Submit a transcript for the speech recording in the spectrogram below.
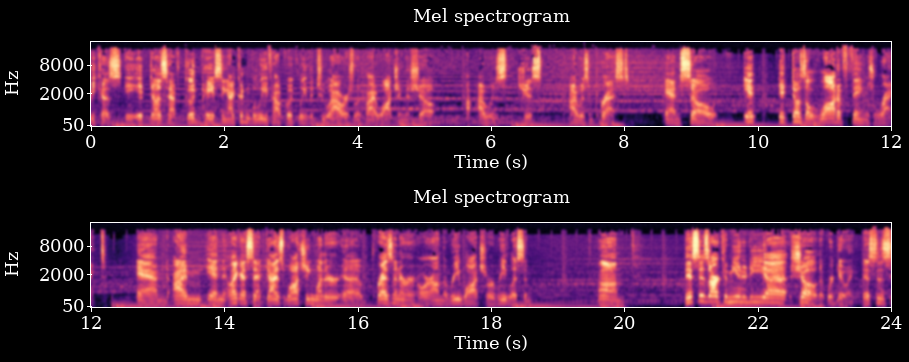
because it, it does have good pacing. I couldn't believe how quickly the two hours went by watching the show. I, I was just i was impressed. And so it it does a lot of things right and I'm in like I said, guys watching whether uh, present or, or on the rewatch or re-listen. Um, this is our community uh, show that we're doing. This is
